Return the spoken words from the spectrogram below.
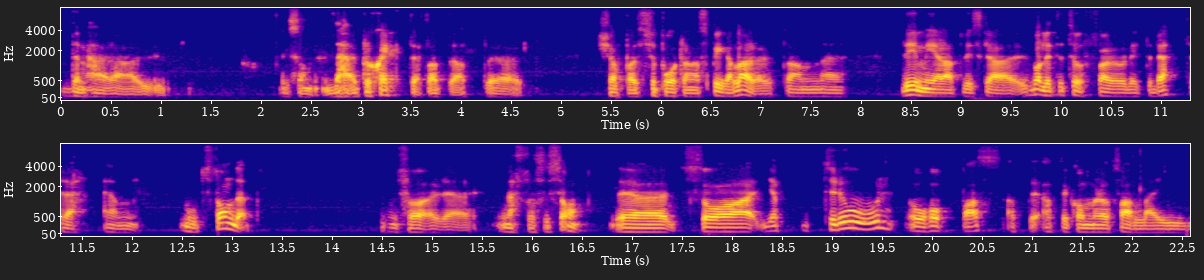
den här eh, liksom, det här projektet att, att uh, köpa supportrarnas spelare utan eh, det är mer att vi ska vara lite tuffare och lite bättre än motståndet inför eh, nästa säsong. Eh, så jag tror och hoppas att det, att det kommer att falla i,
